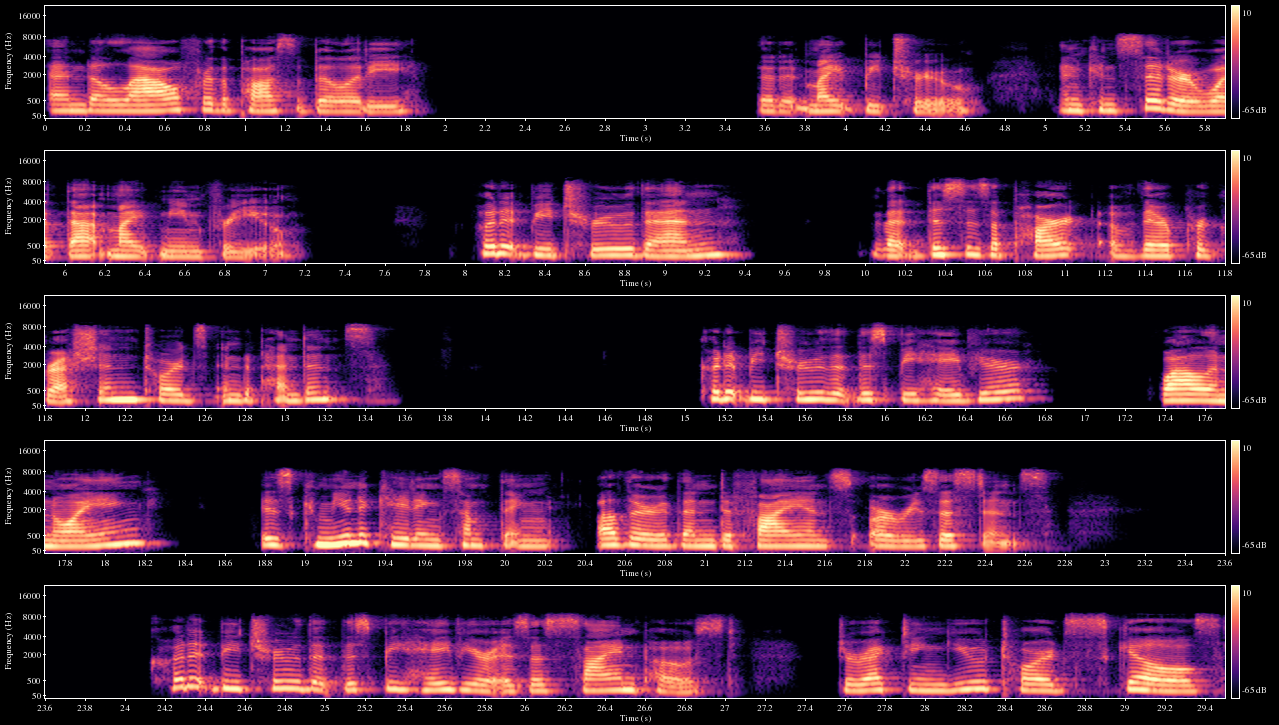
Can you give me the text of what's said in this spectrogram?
and allow for the possibility that it might be true and consider what that might mean for you. Could it be true then that this is a part of their progression towards independence? Could it be true that this behavior, while annoying, is communicating something other than defiance or resistance? Could it be true that this behavior is a signpost directing you towards skills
